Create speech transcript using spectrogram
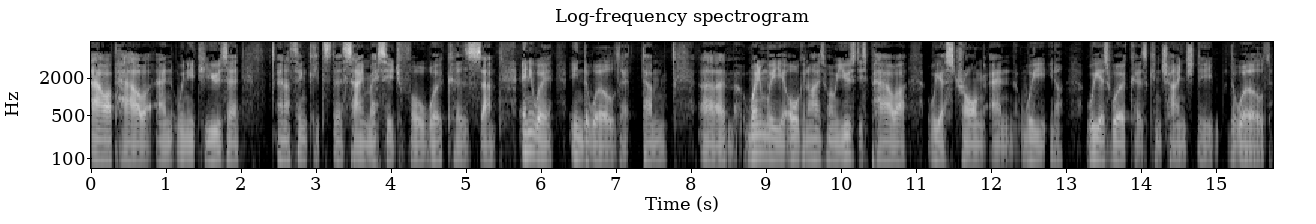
our power, and we need to use it. And I think it's the same message for workers um, anywhere in the world that um, um, when we organise, when we use this power, we are strong, and we, you know, we as workers can change the the world.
